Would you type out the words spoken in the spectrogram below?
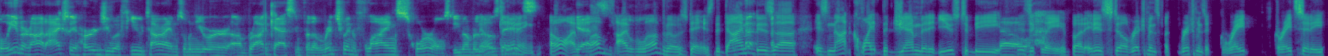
Believe it or not, I actually heard you a few times when you were um, broadcasting for the Richmond Flying Squirrels. Do you remember no those kidding. days? Oh, I yes. love I love those days. The diamond is uh is not quite the gem that it used to be no. physically, but it is still Richmond's Richmond's a great great city,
